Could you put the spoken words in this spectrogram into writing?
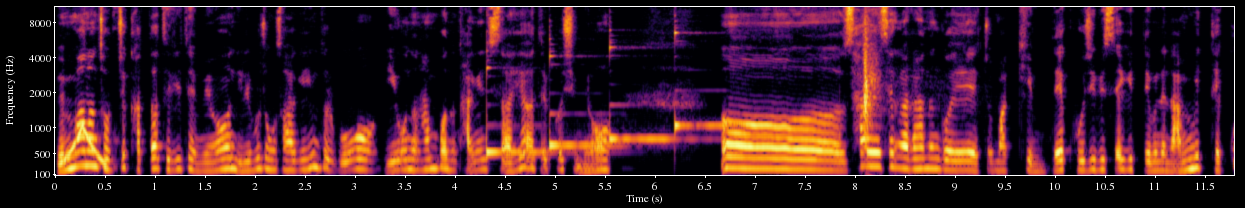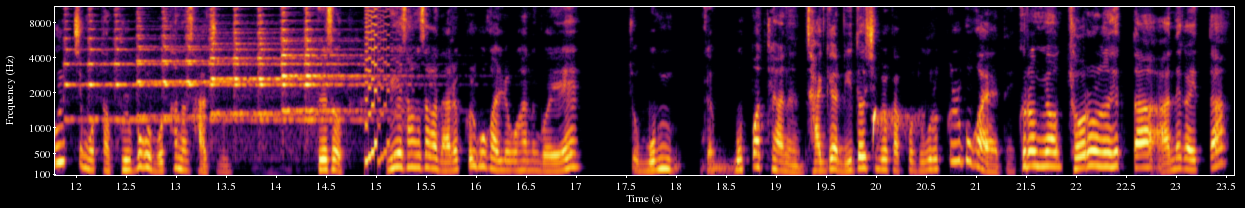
웬만한 점집 갖다 들이대면 일부 종사하기 힘들고 이혼은 한 번은 당연시사 해야 될 것이며 어, 사회생활을 하는 거에 좀 막힘, 내 고집이 세기 때문에 남 밑에 꿇지 못한, 굴복을 못하는 사주. 그래서 위에 상사가 나를 끌고 가려고 하는 거에 좀 몸, 그러니까 못 버텨 하는 자기가 리더십을 갖고 누구를 끌고 가야 돼. 그러면 결혼을 했다, 아내가 있다?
